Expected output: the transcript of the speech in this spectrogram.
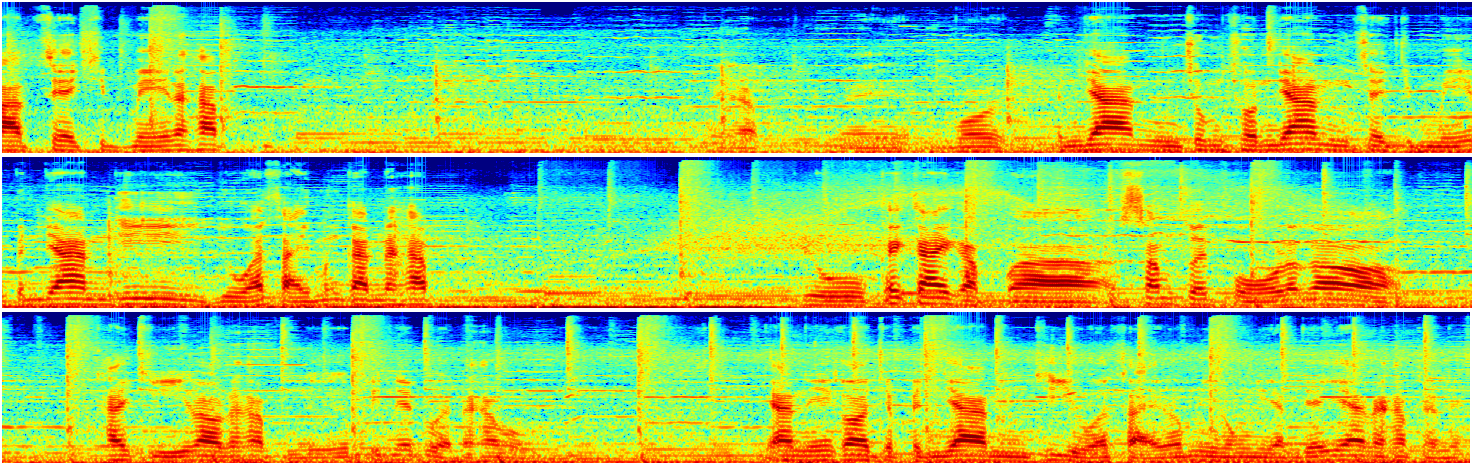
ลาดเสียขิบเมนะครับนะครับในเป็นย่านชุมชนย่านเสียขิบหมีเป็นย่านที่อยู่อาศัยเหมือนกันนะครับ อยู่ใกล้ๆกับอ่าซัมซวยโปแล้วก็ไทจีเรานะครับ หรือพิทเนตเวิร์ดนะครับผมย่านนี้ก็จะเป็นย่านที่อยู่อาศัยแล้วมีโรงเรียนเยอะแยะนะครับแถวนี้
